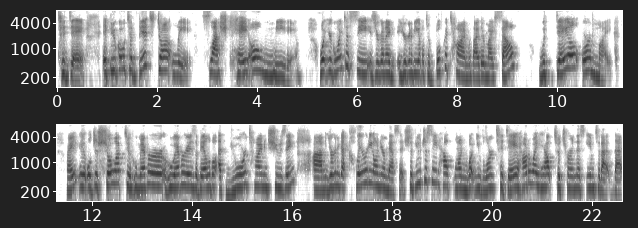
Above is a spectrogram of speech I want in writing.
Today, if you go to bit.ly slash ko meeting, what you're going to see is you're going to you're going to be able to book a time with either myself, with Dale or Mike right? It will just show up to whomever whoever is available at your time and choosing. Um, you're going to get clarity on your message. So if you just need help on what you've learned today, how do I help to turn this into that that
